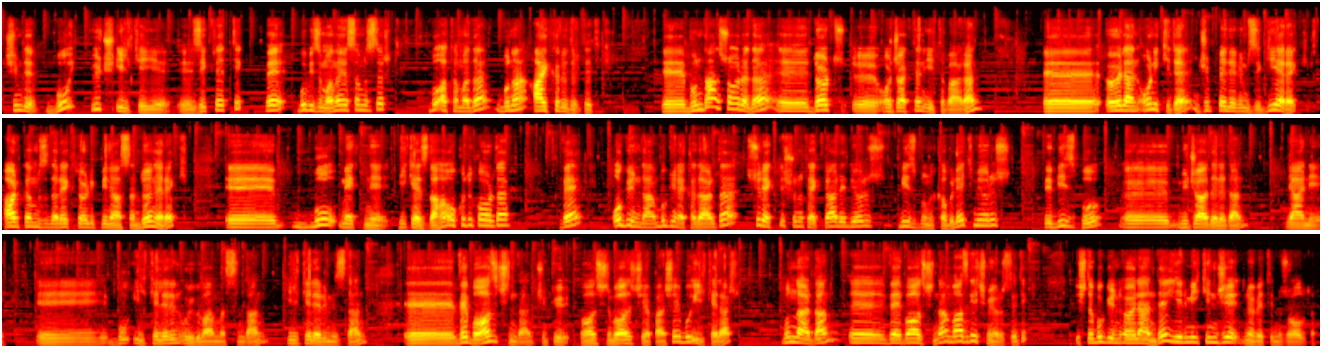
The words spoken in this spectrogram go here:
Şimdi bu üç ilkeyi e, zikrettik ve bu bizim anayasamızdır. Bu atamada buna aykırıdır dedik. E, bundan sonra da e, 4 e, Ocak'tan itibaren e, öğlen 12'de cübbelerimizi giyerek arkamızı da rektörlük binasına dönerek e, bu metni bir kez daha okuduk orada ve o günden bugüne kadar da sürekli şunu tekrar ediyoruz. Biz bunu kabul etmiyoruz ve biz bu e, mücadeleden yani e, bu ilkelerin uygulanmasından, ilkelerimizden e, ve Boğaziçi'nden çünkü Boğaziçi'ni Boğaziçi yapan şey bu ilkeler. Bunlardan e, ve Boğaziçi'nden vazgeçmiyoruz dedik. İşte bugün öğlen de 22. nöbetimiz oldu.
